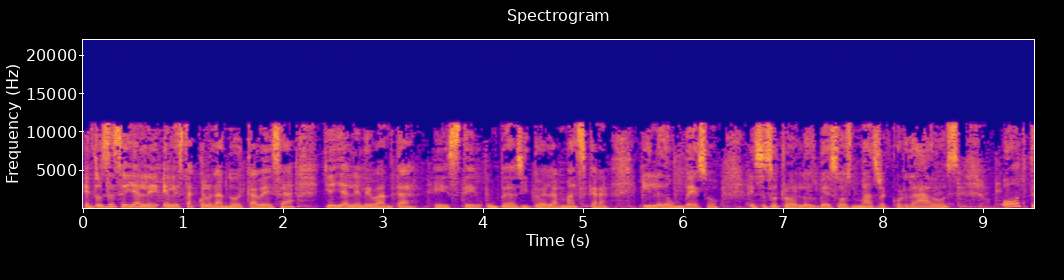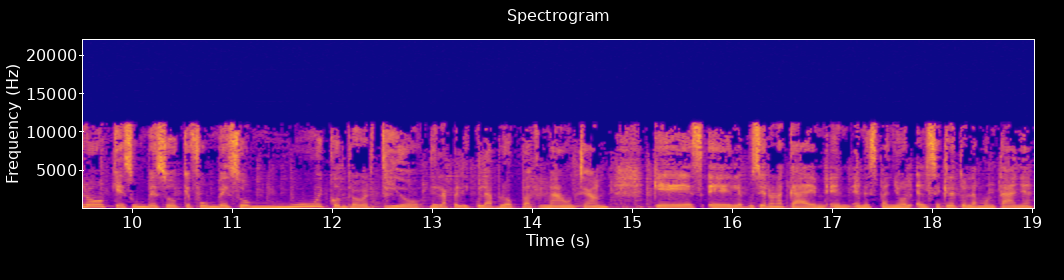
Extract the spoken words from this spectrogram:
Entonces ella le, él está colgando de cabeza y ella le levanta este un pedacito de la máscara y le da un beso. Ese es otro de los besos más recordados. Otro que es un beso que fue un beso muy controvertido de la película Brokeback Mountain, que es eh, le pusieron acá en, en, español El secreto de la montaña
